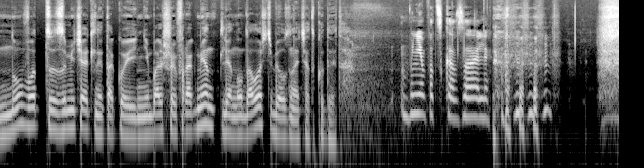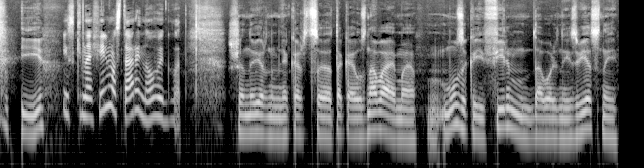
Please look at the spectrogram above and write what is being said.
Ну вот замечательный такой небольшой фрагмент. Лен, удалось тебе узнать, откуда это? Мне подсказали. И Из кинофильма «Старый Новый год». Совершенно верно, мне кажется, такая узнаваемая музыка и фильм довольно известный.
